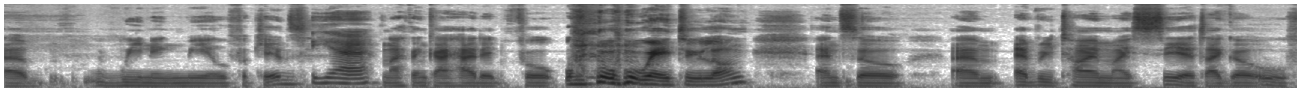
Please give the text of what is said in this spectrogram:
a weaning meal for kids, Yeah. and I think I had it for way too long, and so um, every time I see it, I go, "Oof!"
